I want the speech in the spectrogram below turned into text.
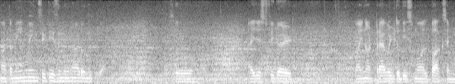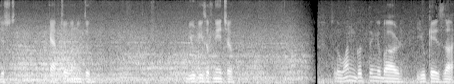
మాత మెయిన్ మెయిన్ సిటీస్ నాడు నిప్పు why not travel to these small parks and just capture one of the beauties of nature. So the one good thing about uk is that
